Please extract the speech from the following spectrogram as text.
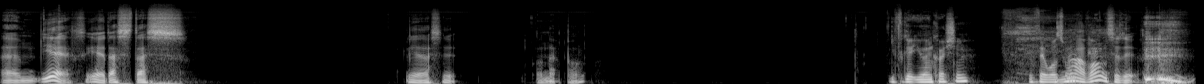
Um yeah yeah that's that's yeah that's it on that part. You forget your own question. If there was no one, i've answered it.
